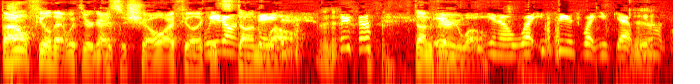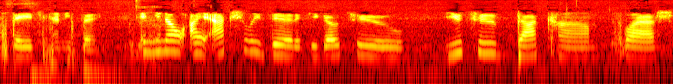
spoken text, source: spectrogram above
But I don't feel that with your guys' show. I feel like we it's done well, done very well. You know, what you see is what you get. We don't stage anything. And you know, I actually did, if you go to youtube.com slash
